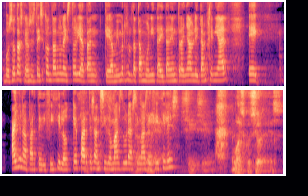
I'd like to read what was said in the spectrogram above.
vosotras que nos estáis contando una historia tan, que a mí me resulta tan bonita y tan entrañable y tan genial, eh, ¿hay una parte difícil o qué partes han sido más duras y más difíciles? Sí, sí. Bueno, discusiones.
